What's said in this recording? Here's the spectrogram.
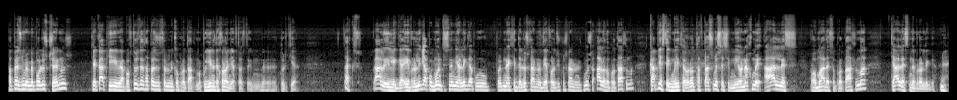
θα παίζουμε με πολλούς ξένους και κάποιοι από αυτούς δεν θα παίζουν στο ελληνικό πρωτάθλημα. Που γίνεται χρόνια αυτό στην ε, Τουρκία. Εντάξει. Άλλο η Λίγκα. Η Ευρωλίγκα από μόνη της είναι μια λίγκα που πρέπει να έχει εντελώς διαφορετικούς κανονισμούς. Άλλο το πρωτάθλημα. Κάποια στιγμή θεωρώ ότι θα φτάσουμε σε σημείο να έχουμε άλλες ομάδες στο πρωτάθλημα και άλλες στην Ευρωλίγκα. Ναι.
